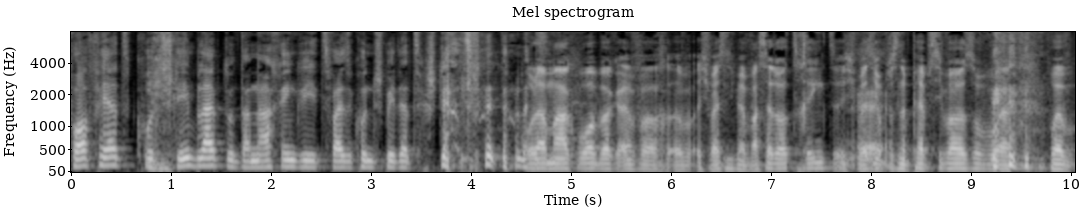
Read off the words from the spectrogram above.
vorfährt, kurz stehen bleibt und danach irgendwie zwei Sekunden später zerstört wird. Oder, oder Mark Wahlberg einfach, äh, ich weiß nicht mehr, was er dort trinkt. Ich weiß nicht, ob das eine Pepsi war oder so, wo er, wo er,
